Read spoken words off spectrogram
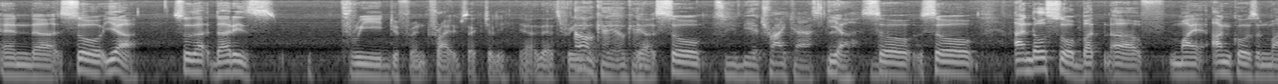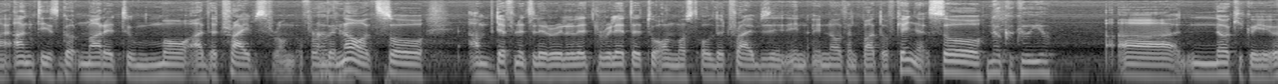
And uh, so yeah. So that that is three different tribes actually. Yeah there are three. Oh, okay, okay. yeah so so you'd be a tricast yeah so so and also but uh, f- my uncles and my aunties got married to more other tribes from from the north. So I'm definitely relate, related to almost all the tribes in, in, in northern part of Kenya. So no Kikuyu uh, no Kikuyu,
